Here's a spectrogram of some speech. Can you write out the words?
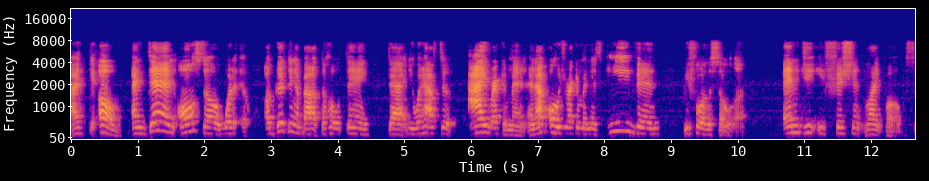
I think oh, and then also what a good thing about the whole thing that you would have to I recommend, and I've always recommended this even before the solar, energy efficient light bulbs.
